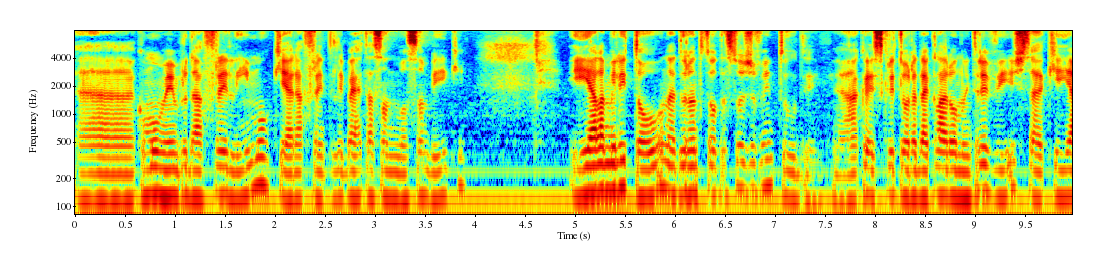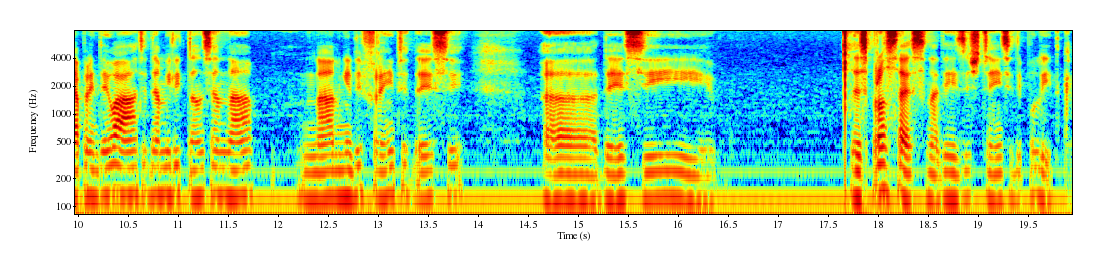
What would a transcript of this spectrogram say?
é, como membro da Frelimo, que era a Frente de Libertação de Moçambique, e ela militou né, durante toda a sua juventude. A escritora declarou numa entrevista que aprendeu a arte da militância na na linha de frente desse uh, desse desse processo né, de resistência de política.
